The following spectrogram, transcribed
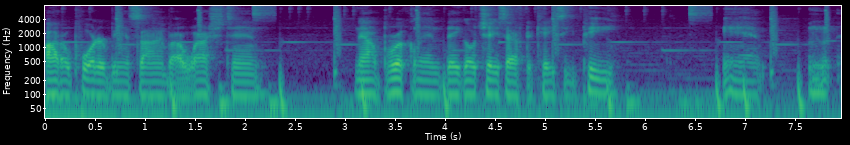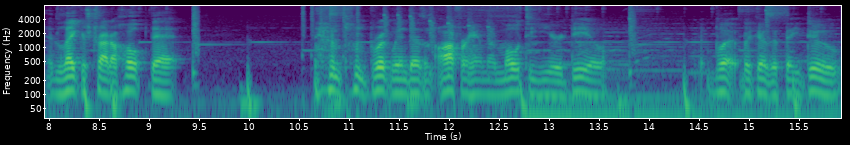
Otto Porter being signed by Washington. Now Brooklyn, they go chase after KCP, and Lakers try to hope that Brooklyn doesn't offer him a multi-year deal. But because if they do,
